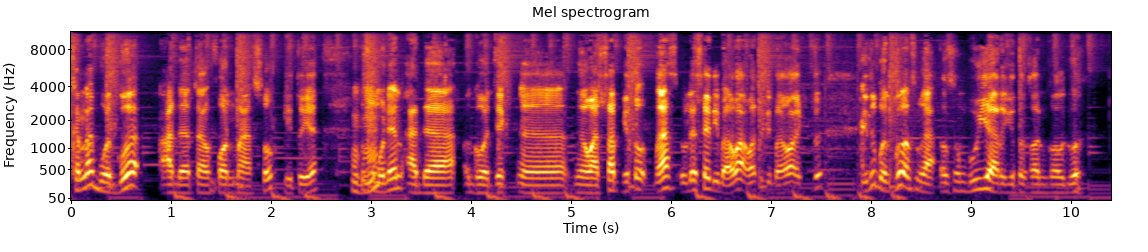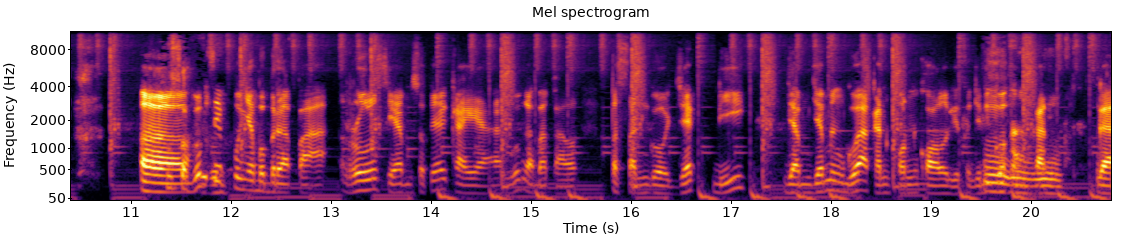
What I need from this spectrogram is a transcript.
karena buat gue ada telepon masuk gitu ya, Terus Mhm. kemudian ada Gojek nge, nge WhatsApp gitu, Mas, udah saya dibawa, Mas dibawa gitu. Itu buat gue langsung nggak langsung buyar gitu call gue. Uh, Susah gue gitu. sih punya beberapa rules ya, maksudnya kayak gue nggak bakal pesan Gojek di jam-jam yang gue akan konkol gitu. Jadi gue nggak akan nggak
